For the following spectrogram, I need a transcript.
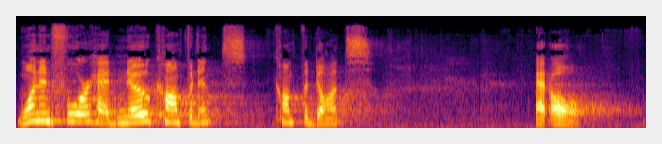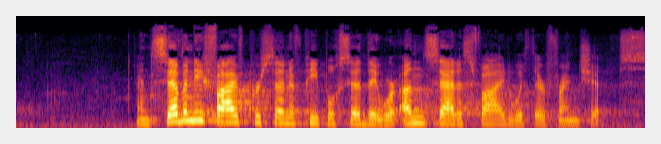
One in four had no confidence, confidants at all. And 75% of people said they were unsatisfied with their friendships.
